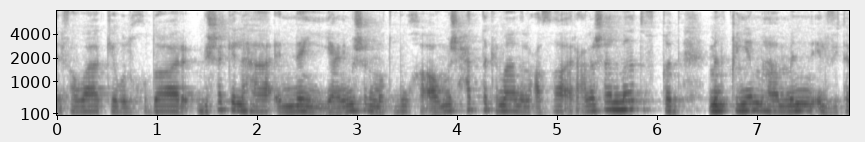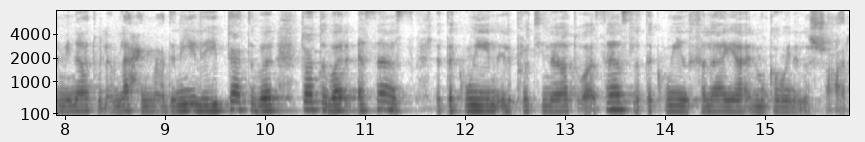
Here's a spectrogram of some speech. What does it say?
الفواكه والخضار بشكلها الني يعني مش المطبوخة أو مش حتى كمان العصائر علشان ما تفقد من قيمها من الفيتامينات والأملاح المعدنية اللي هي بتعتبر تعتبر أساس لتكوين البروتينات وأساس لتكوين خلايا المكونة للشعر.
